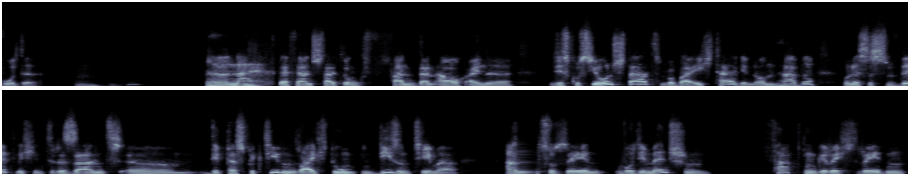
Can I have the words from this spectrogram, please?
wurde. Mhm. Äh, nach der Veranstaltung fand dann auch eine Diskussion statt, wobei ich teilgenommen habe. Und es ist wirklich interessant, äh, die Perspektivenreichtum in diesem Thema anzusehen, wo die Menschen faktengerecht reden,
